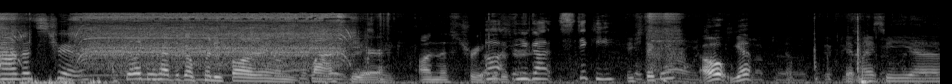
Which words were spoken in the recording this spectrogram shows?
Oh, that's true. I feel like we had to go pretty far in last year on this tree. Oh, you got sticky. You sticky? Oh, yep. up to 50. It might be. Uh...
